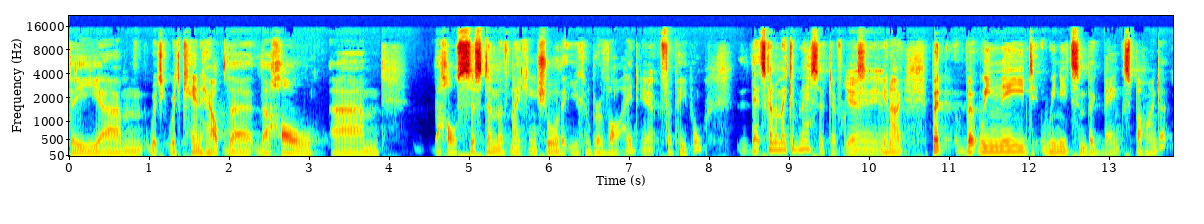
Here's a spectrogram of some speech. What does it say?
the um, which which can help the the whole um, the whole system of making sure that you can provide for people, that's going to make a massive difference. Yeah, yeah, yeah. You know, but but we need we need some big banks behind it.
